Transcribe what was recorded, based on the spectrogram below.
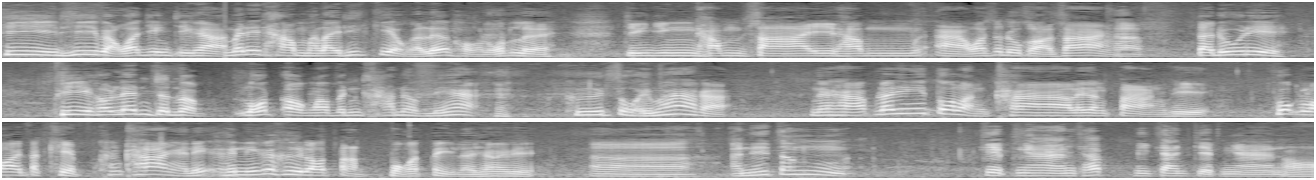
พี่ที่แบบว่าจริงๆอะไม่ได้ทำอะไรที่เกี่ยวกับเรื่องของรถเลย จริง ๆทำทรายทำอ่าวัสดุก่อสร้าง ครับ แต่ดูดิพี่เขาเล่นจนแบบรถออกมาเป็นคันแบบเนี้ย คือสวยมากอะ นะครับ แล้วทีนี้ตัวหลังคาอะไรต่างๆพี่ พวกรอยตะเข็บข้างๆอันนี้อันนี้ก็คือเราตัดปกติเลยใช่ไหมพี่เอ่ออันนี้ต้องเก็บงานครับ มีการเก็บงานอ๋อ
